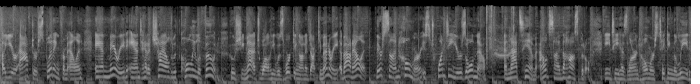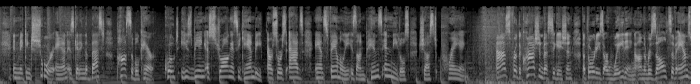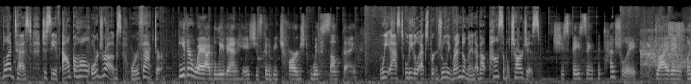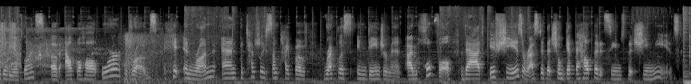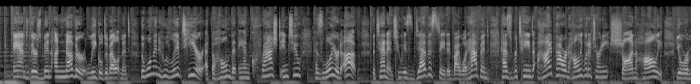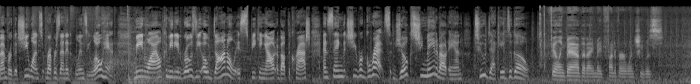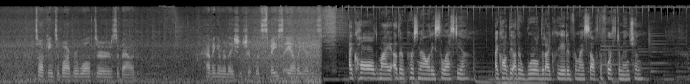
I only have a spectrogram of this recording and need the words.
A year after splitting from Ellen, Anne married and had a child with Coley Laffoon, who she met while he was working on a documentary about Ellen. Their son, Homer, is 20 years old now, and that's him outside the hospital. ET has learned Homer's taking the lead in making sure Anne is getting the best possible care. Quote, he's being as strong as he can be. Our source adds Anne's family is on pins and needles, just praying. As for the crash investigation, authorities are waiting on the results of Anne's blood test to see if alcohol or drugs were a factor. Either way, I believe Anne Heche is going to be charged with something. We asked legal expert Julie Rendelman about possible charges. She's facing potentially driving under the influence of alcohol or drugs, hit and run, and potentially some type of reckless endangerment. I'm hopeful that if she is arrested that she'll get the help that it seems that she needs. And there's been another legal development. The woman who lived here at the home that Anne crashed into has lawyered up. The tenant, who is devastated by what happened, has retained high powered Hollywood attorney Shawn Holley. You'll remember that she once represented Lindsay Lohan. Meanwhile, comedian Rosie O'Donnell is speaking out about the crash and saying that she regrets jokes she made about Anne two decades ago. Feeling bad that I made fun of her when she was talking to Barbara Walters about having a relationship with space aliens. I called my other personality Celestia. I called the other world that I created for myself the fourth dimension.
